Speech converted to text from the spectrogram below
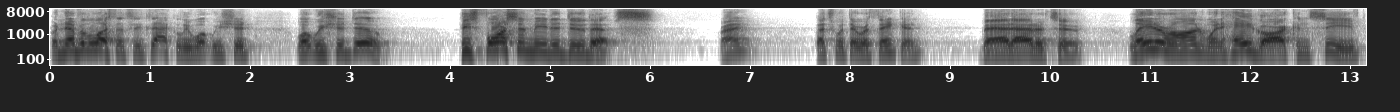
But nevertheless, that's exactly what we should, what we should do. He's forcing me to do this, right? That's what they were thinking. Bad attitude. Later on, when Hagar conceived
